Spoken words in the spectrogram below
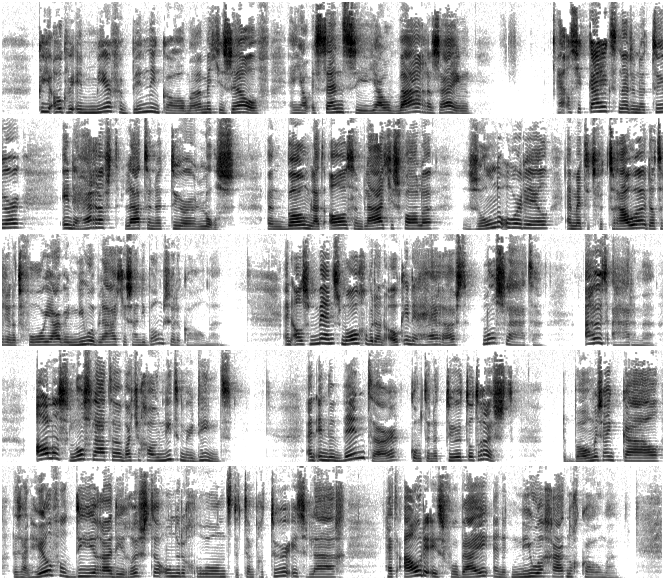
kun je ook weer in meer verbinding komen met jezelf en jouw essentie, jouw ware zijn. Als je kijkt naar de natuur, in de herfst laat de natuur los. Een boom laat al zijn blaadjes vallen zonder oordeel en met het vertrouwen dat er in het voorjaar weer nieuwe blaadjes aan die boom zullen komen. En als mens mogen we dan ook in de herfst loslaten, uitademen, alles loslaten wat je gewoon niet meer dient. En in de winter komt de natuur tot rust. De bomen zijn kaal, er zijn heel veel dieren die rusten onder de grond, de temperatuur is laag, het oude is voorbij en het nieuwe gaat nog komen.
